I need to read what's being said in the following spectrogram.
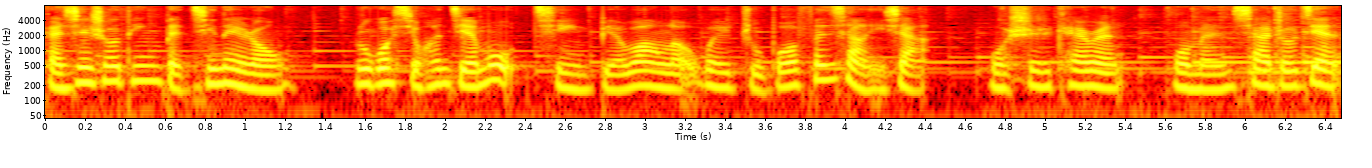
感谢收听本期内容。如果喜欢节目，请别忘了为主播分享一下。我是 Karen，我们下周见。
